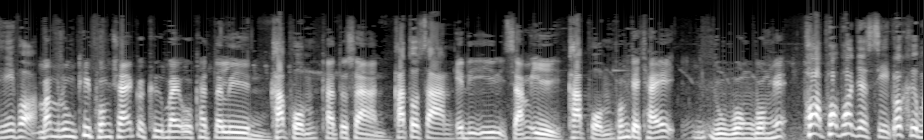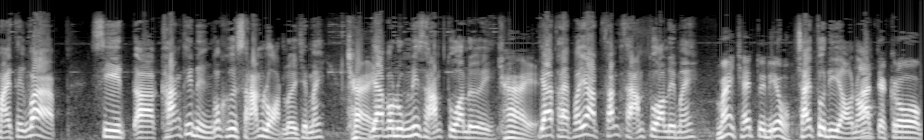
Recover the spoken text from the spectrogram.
ทีนี้พ่อบำรุงที่ผมใช้ก็คือไบโอคาตาลีน ครับผมคาโตซาน คาโตซาน ADE 3E ครับผม ผมจะใช้อยู่วงวงนี้ พ่อพ่อพ่อจะฉีดก็คือหมายถึงว่า ฉีดอ่าครั้งที่หนึ่งก็คือสามหลอดเลยใช่ไหมใช่ยาบำรุงนี่สามตัวเลยใช่ยาถ่ายพยาธิทั้งสามตัวเลยไหมไม่ใช้ตัวเดียว ใช้ตัวเดียวเนาะอาจจะกรอก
